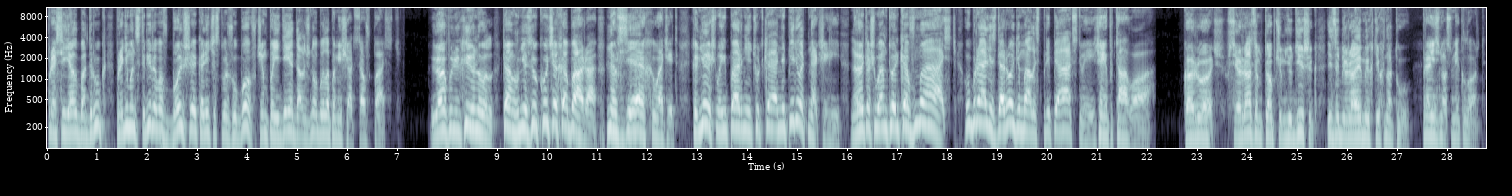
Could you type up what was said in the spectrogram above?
Просиял Бодрук, продемонстрировав большее количество жубов, чем, по идее, должно было помещаться в пасть. «Я прикинул, там внизу куча хабара, на всех хватит. Конечно, и парни чутка наперед начали, но это ж вам только в масть. Убрали с дороги малость препятствий, типа того». «Короче, все разом топчем юдишек и забираем их техноту», — произнес Миклорд.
